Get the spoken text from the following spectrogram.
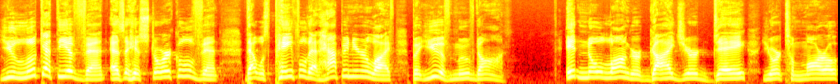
you look at the event as a historical event that was painful, that happened in your life, but you have moved on. It no longer guides your day, your tomorrow,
